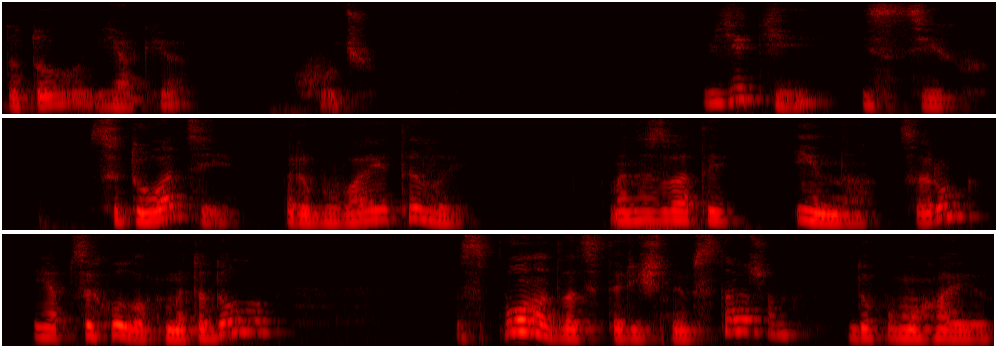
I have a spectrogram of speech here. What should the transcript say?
до того, як я хочу. В якій із цих ситуацій перебуваєте ви? Мене звати Інна Царук, я психолог-методолог з понад 20-річним стажем допомагаю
